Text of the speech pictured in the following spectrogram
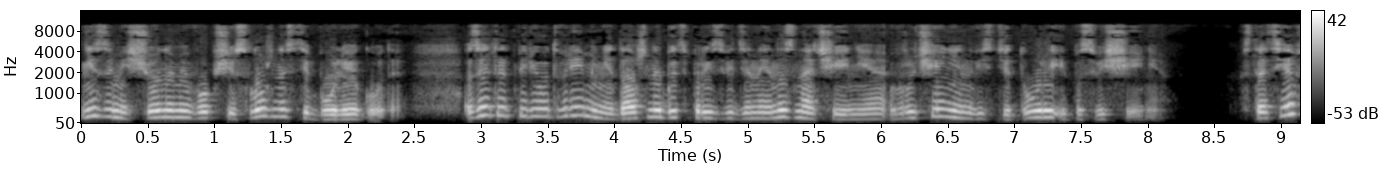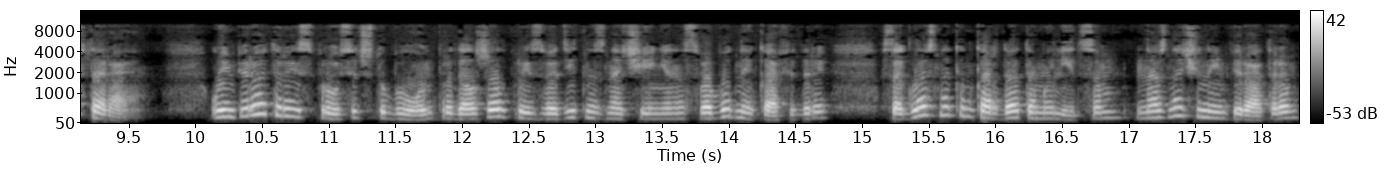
незамещенными в общей сложности более года. За этот период времени должны быть произведены назначения, вручение инвеституры и посвящения. Статья вторая. У императора и спросят, чтобы он продолжал производить назначения на свободные кафедры, согласно конкордатам и лицам, назначенные императором,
